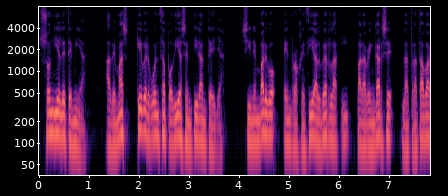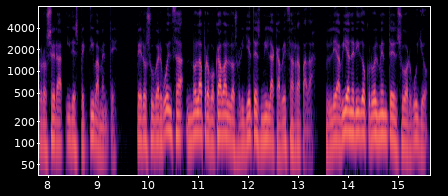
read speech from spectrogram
Sonia le temía. Además, qué vergüenza podía sentir ante ella. Sin embargo, enrojecía al verla y, para vengarse, la trataba grosera y despectivamente pero su vergüenza no la provocaban los grilletes ni la cabeza rapada. Le habían herido cruelmente en su orgullo,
